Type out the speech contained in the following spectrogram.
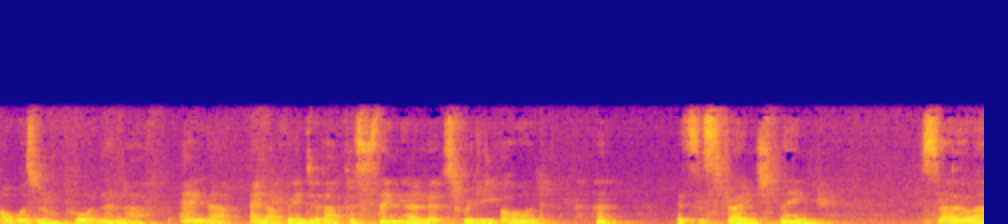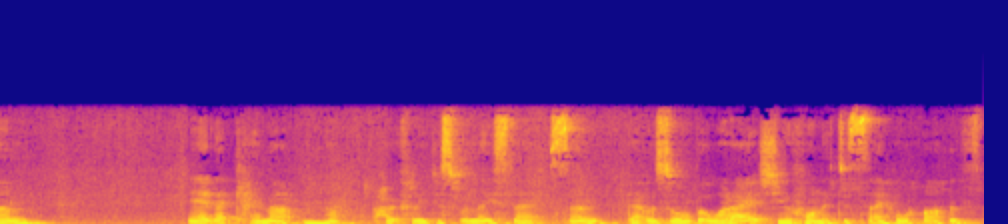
I wasn't important enough, and uh, and I've ended up a singer, and it's really odd. it's a strange thing. So um, yeah, that came up, and I hopefully just released that. So that was all. But what I actually wanted to say was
